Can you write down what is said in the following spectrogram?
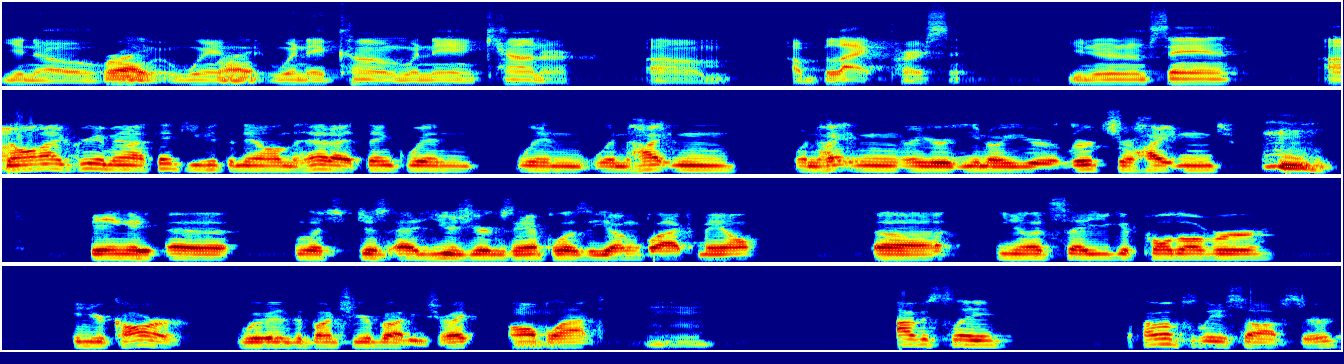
you know Right, when when, right. when they come when they encounter um, a black person you know what i'm saying um, no, I agree, man. I think you hit the nail on the head. I think when when when heightened when heightened or your you know your alerts are heightened, being a uh, let's just uh, use your example as a young black male. Uh, you know, let's say you get pulled over in your car with a bunch of your buddies, right? All Mhm. black. mhm, obviously, if I'm a police officer,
